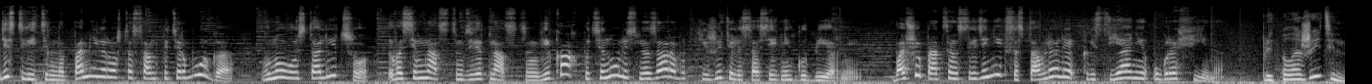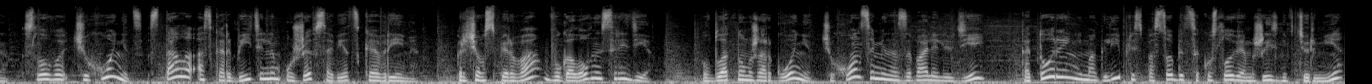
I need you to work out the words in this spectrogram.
Действительно, по мере роста Санкт-Петербурга в новую столицу в 18-19 веках потянулись на заработки жители соседних губерний – Большой процент среди них составляли крестьяне у графина. Предположительно, слово «чухонец» стало оскорбительным уже в советское время. Причем сперва в уголовной среде. В блатном жаргоне чухонцами называли людей, которые не могли приспособиться к условиям жизни в тюрьме,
